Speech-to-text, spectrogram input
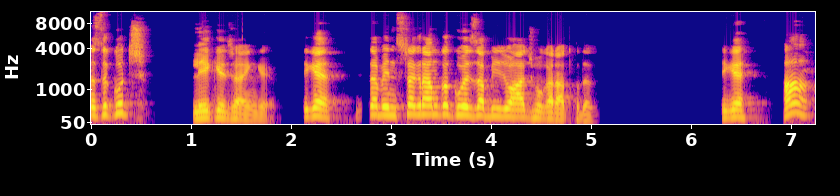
तो कुछ लेके जाएँगे। ठीक है? जब इंस्टाग्राम का क्विज अभी जो आज होगा रात को दस ठीक है? हाँ।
